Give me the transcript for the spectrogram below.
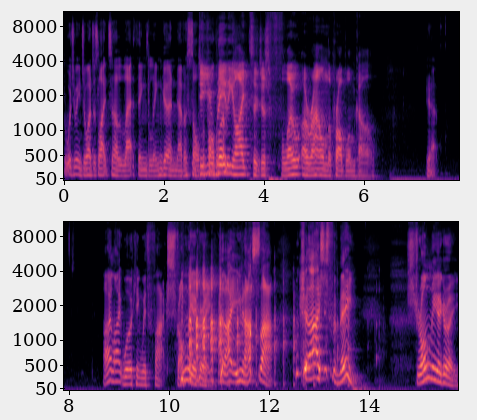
So what do you mean? Do I just like to let things linger and never solve Do the you problem? really like to just float around the problem, Carl? Yeah. I like working with facts. Strongly agree. Could I even ask that? Could I? This is for me. Strongly agree.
